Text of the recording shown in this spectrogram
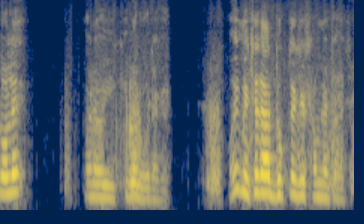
টোলে মানে ওই কী বলব ওটাকে, ওই মেছেদার ঢুকতে যে সামনেটা আছে।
